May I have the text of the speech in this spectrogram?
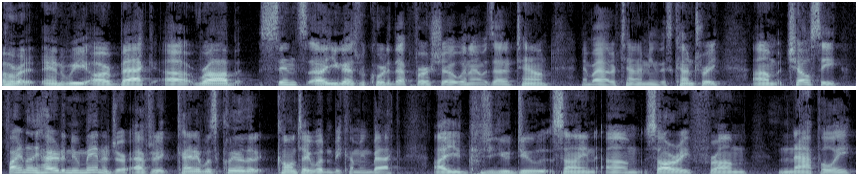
All right, and we are back. Uh, Rob, since uh, you guys recorded that first show when I was out of town, and by out of town I mean this country, um, Chelsea finally hired a new manager after it kind of was clear that Conte wouldn't be coming back. Uh, you you do sign um, Sarri from Napoli.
